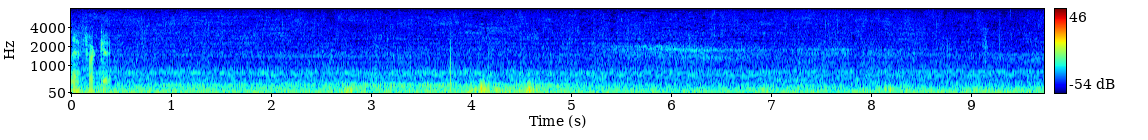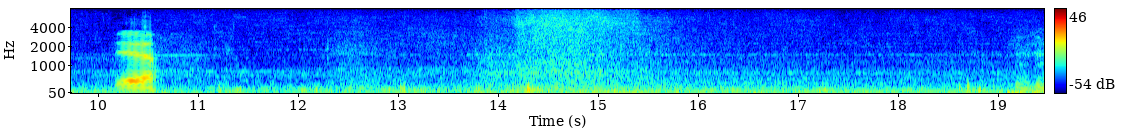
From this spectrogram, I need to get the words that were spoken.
Eh, fuck it. Yeah. Mm-hmm.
